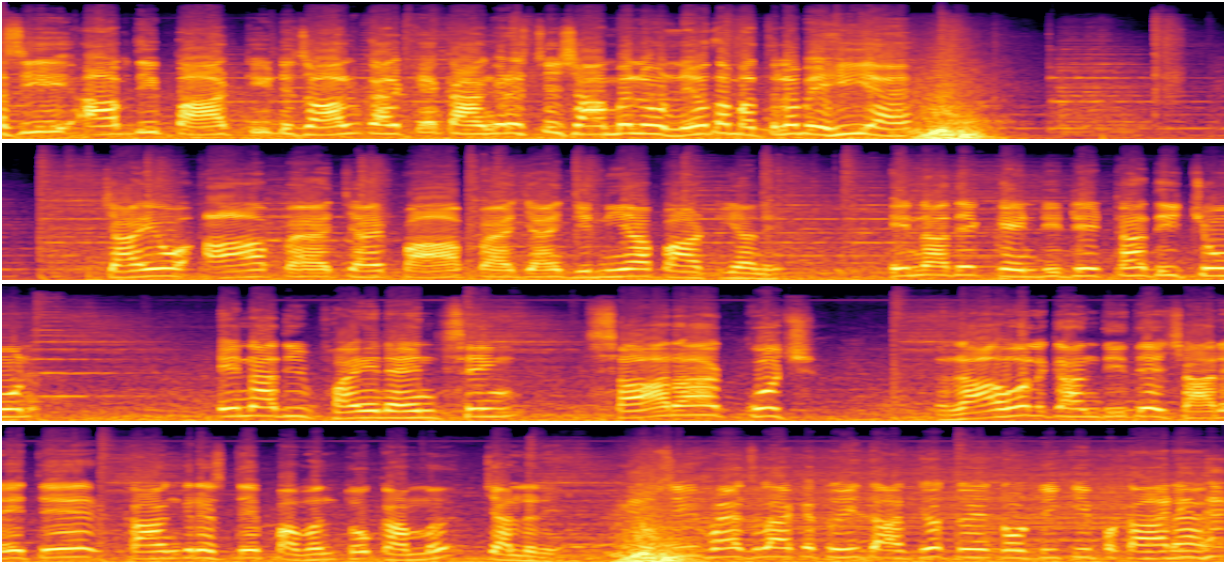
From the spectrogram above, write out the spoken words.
ਅਸੀਂ ਆਪਦੀ ਪਾਰਟੀ ਡਿਸੋਲਵ ਕਰਕੇ ਕਾਂਗਰਸ 'ਚ ਸ਼ਾਮਲ ਹੋਣੇ ਉਹਦਾ ਮਤਲਬ ਇਹੀ ਹੈ। ਚਾਹੇ ਉਹ ਆਪ ਹੈ, ਚਾਹੇ ਪਾਪ ਹੈ ਚਾਹੇ ਜਿੰਨੀਆਂ ਪਾਰਟੀਆਂ ਨੇ। ਇਹਨਾਂ ਦੇ ਕੈਂਡੀਡੇਟਾਂ ਦੀ ਚੋਣ ਇਹਨਾਂ ਦੀ ਫਾਈਨੈਂਸਿੰਗ ਸਾਰਾ ਕੁਝ ਰਾਹੁਲ ਗਾਂਧੀ ਦੇ ਇਸ਼ਾਰੇ ਤੇ ਕਾਂਗਰਸ ਦੇ ਭਵਨ ਤੋਂ ਕੰਮ ਚੱਲ ਰਿਹਾ। ਤੁਸੀਂ ਫੈਸਲਾ ਕਿ ਤੁਸੀਂ ਦੱਸ ਦਿਓ ਤੁਸੀਂ ਤੁਹਾਡੀ ਕੀ ਪੁਕਾਰ ਹੈ।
